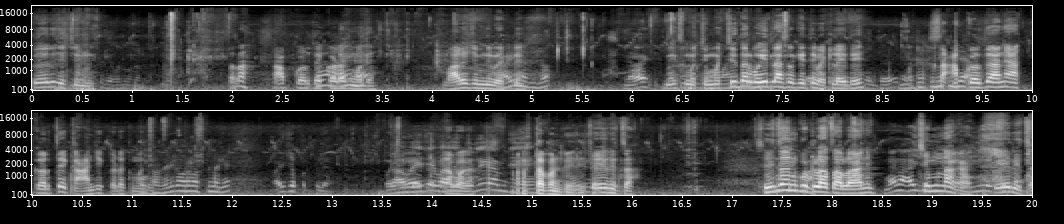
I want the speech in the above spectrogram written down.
पेरीची चिमणी. चला साफ करतोय कडकमध्ये भारी चिमणी भेटली. मिक्स मच्छी. मच्छी तर बघितलं असेल किती भेटलंय ते. साफ करतोय आणि आ- करते कांजी कडकमध्ये हा बघा. आता पण सीझन कुठला चालू आहे आणि चिमणा काय? पेरीचा.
